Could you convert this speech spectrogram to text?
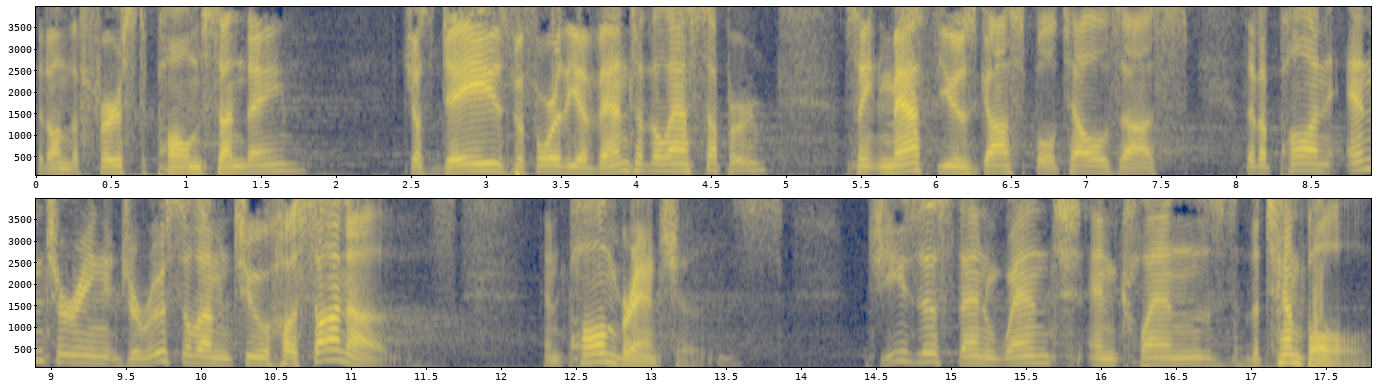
that on the first Palm Sunday, just days before the event of the Last Supper, St. Matthew's Gospel tells us that upon entering Jerusalem to hosannas and palm branches, Jesus then went and cleansed the temple.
